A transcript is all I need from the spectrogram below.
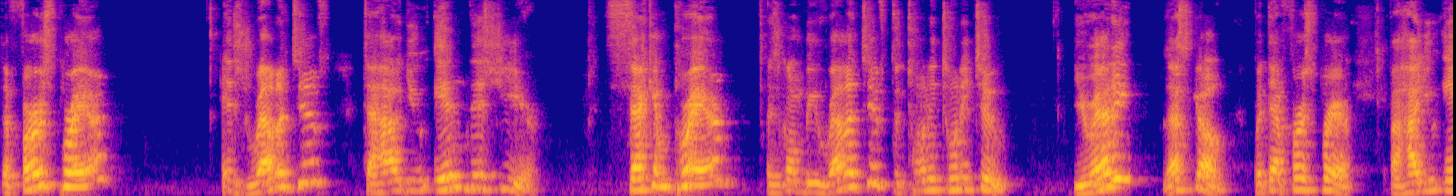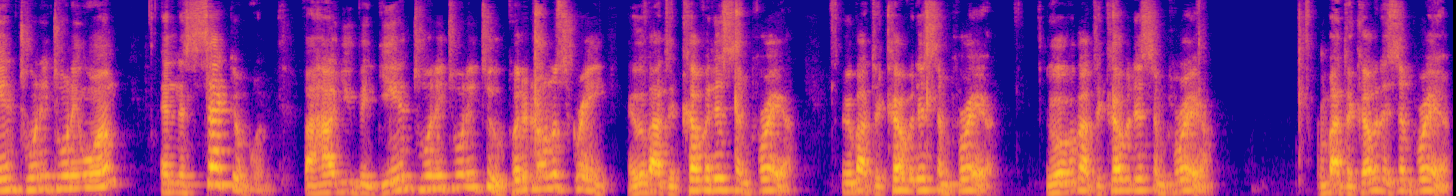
The first prayer is relative to how you end this year. Second prayer is going to be relative to 2022. You ready? Let's go. Put that first prayer for how you end 2021 and the second one for how you begin 2022. Put it on the screen. And we're about to cover this in prayer. We're about to cover this in prayer. We're about to cover this in prayer. I'm about to cover this in prayer.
